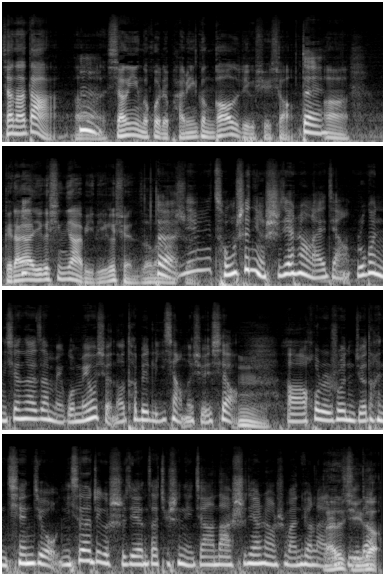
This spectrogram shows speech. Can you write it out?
加拿大呃相应的或者排名更高的这个学校？对啊。给大家一个性价比的一个选择吧。对，因为从申请时间上来讲，如果你现在在美国没有选到特别理想的学校，嗯啊，或者说你觉得很迁就，你现在这个时间再去申请加拿大，时间上是完全来得及的。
